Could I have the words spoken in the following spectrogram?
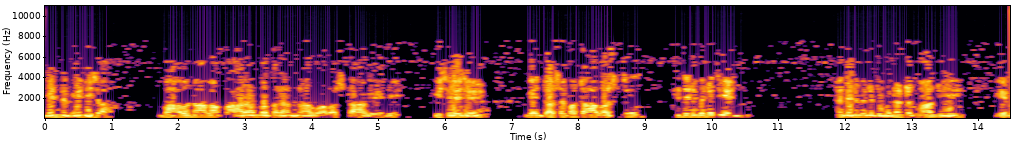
මෙන්න මේ නිසා භාවනාවක් ආරම්භ කරන්නා වූ අවස්ථාවේදී විශේෂයෙන් මේ දසකතා අවස්ථේ හිදෙනගෙන තියෙනවා. හැඳෙන වෙන දුගනට මාදී ඒව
